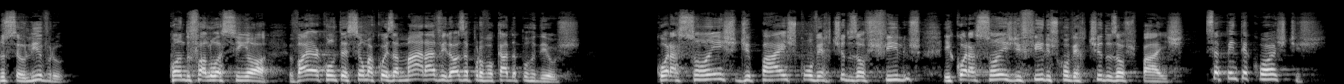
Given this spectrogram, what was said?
no seu livro, quando falou assim: ó, vai acontecer uma coisa maravilhosa provocada por Deus. Corações de pais convertidos aos filhos e corações de filhos convertidos aos pais. Isso é Pentecostes.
